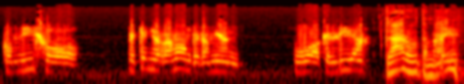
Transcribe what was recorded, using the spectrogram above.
con mi hijo pequeño Ramón, que también jugó aquel día. Claro, también.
